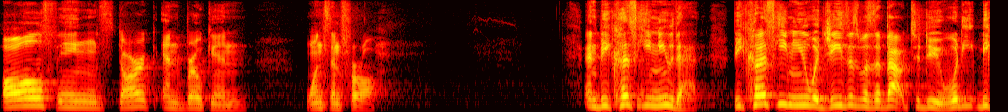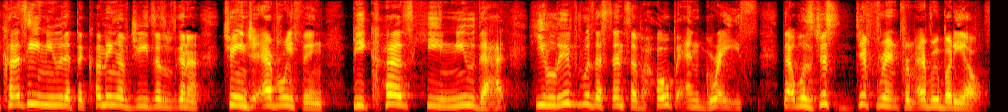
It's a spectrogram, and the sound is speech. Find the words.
all things dark and broken once and for all. And because he knew that, because he knew what Jesus was about to do, he, because he knew that the coming of Jesus was going to change everything, because he knew that, he lived with a sense of hope and grace that was just different from everybody else.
